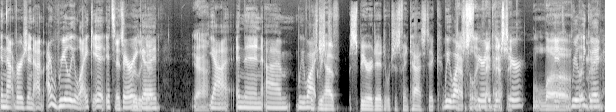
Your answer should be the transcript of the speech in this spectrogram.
in that version, um, I really like it. It's, It's very really good. good. Yeah. Yeah, and then um, we watched. Which we have Spirited, which is fantastic. we watched Absolutely Spirited fantastic. this year. Love. it's really that good. movie.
